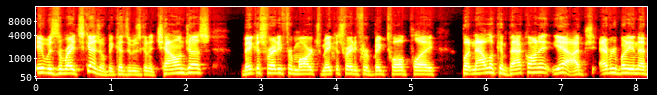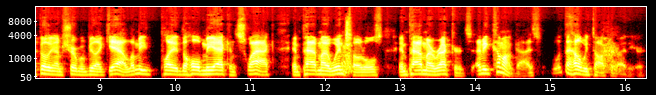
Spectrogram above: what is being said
it was the right schedule because it was going to challenge us, make us ready for March, make us ready for Big Twelve play. But now looking back on it, yeah, I, everybody in that building, I'm sure, would be like, yeah, let me play the whole MEAC and SWAC and pad my win totals and pad my records. I mean, come on, guys. What the hell are we talking about here?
